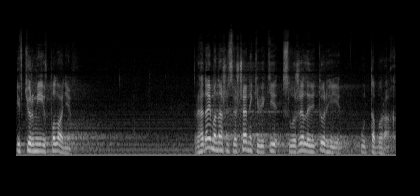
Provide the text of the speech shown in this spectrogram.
і в тюрмі, і в полоні. Пригадаймо наших священників, які служили літургії у таборах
